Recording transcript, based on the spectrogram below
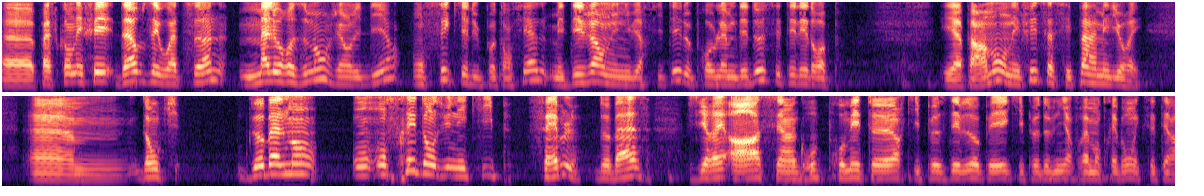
Euh, parce qu'en effet, Dobbs et Watson, malheureusement, j'ai envie de dire, on sait qu'il y a du potentiel, mais déjà en université, le problème des deux, c'était les drops. Et apparemment, en effet, ça s'est pas amélioré. Euh, donc, globalement, on serait dans une équipe faible de base. Je dirais, ah, c'est un groupe prometteur qui peut se développer, qui peut devenir vraiment très bon, etc.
